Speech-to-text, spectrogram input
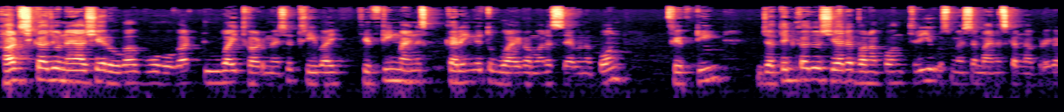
हर्ष का जो नया शेयर होगा, वो होगा टू बाई थर्ड में से थ्री बाई फिफ्टीन माइनस करेंगे तो वो आएगा हमारा सेवन अपॉन फिफ्टीन जतिन का जो शेयर है वन अपॉन थ्री उसमें से माइनस करना पड़ेगा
